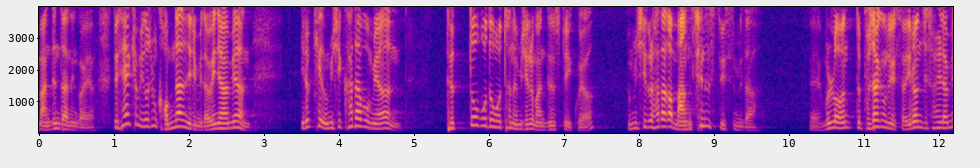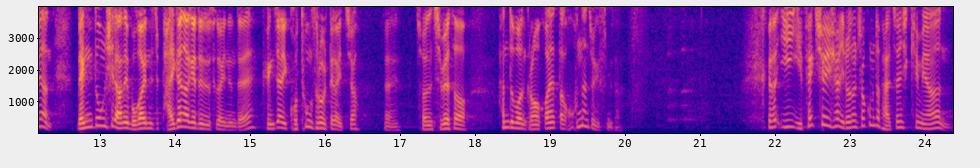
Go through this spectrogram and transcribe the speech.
만든다는 거예요. 근데 생각해보면 이거 좀 겁나는 일입니다. 왜냐하면 이렇게 음식 하다 보면 듣도 보도 못한 음식을 만드는 수도 있고요. 음식을 하다가 망치는 수도 있습니다. 네, 물론 또 부작용도 있어요. 이런 짓을 하려면 냉동실 안에 뭐가 있는지 발견하게 되는 수가 있는데 굉장히 고통스러울 때가 있죠. 네, 저는 집에서 한두 번 그런 거 꺼냈다가 혼난 적이 있습니다. 그래서 이 이펙츄에이션 이론을 조금 더 발전시키면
